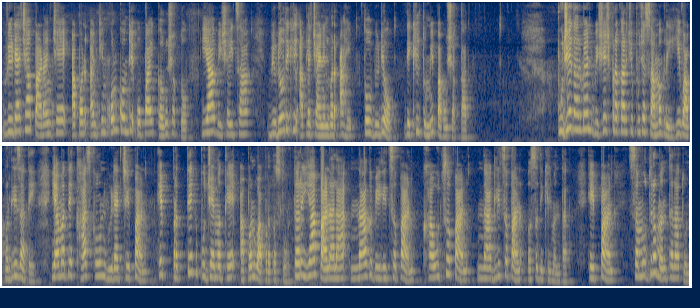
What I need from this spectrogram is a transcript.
विड्याच्या पानांचे आपण आणखीन कोणकोणते उपाय करू शकतो याविषयीचा व्हिडिओ देखील आपल्या चॅनेलवर आहे. तो व्हिडिओ देखील तुम्ही पाहू शकतात. पूजेदरम्यान विशेष प्रकारची पूजा सामग्री ही वापरली जाते. यामध्ये खास करून विड्याचे पान हे प्रत्येक पूजेमध्ये आपण वापरत असतो. तर या पानाला नागवेलीचं पान खाऊचं पान नागलीचं पान असं देखील म्हणतात. हे पान समुद्र मंथनातून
